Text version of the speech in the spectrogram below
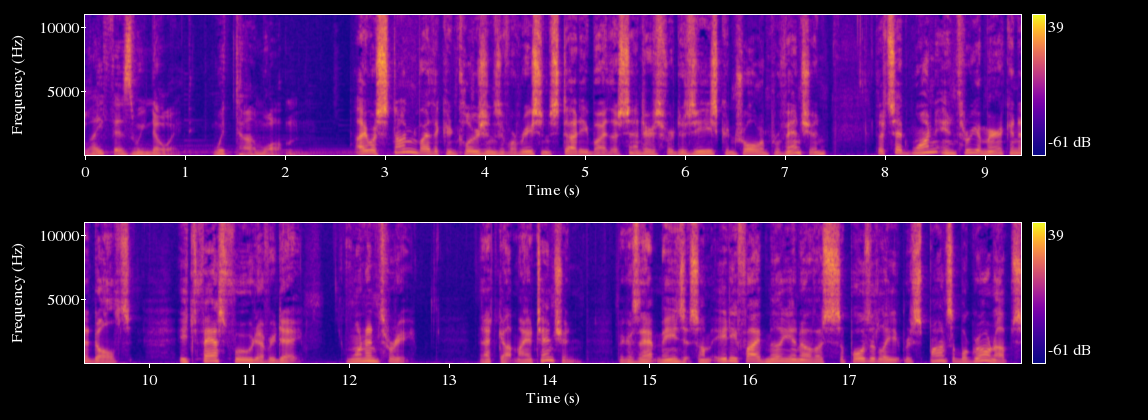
Life as We Know It with Tom Walton. I was stunned by the conclusions of a recent study by the Centers for Disease Control and Prevention that said one in three American adults eats fast food every day. One in three. That got my attention because that means that some 85 million of us supposedly responsible grown ups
